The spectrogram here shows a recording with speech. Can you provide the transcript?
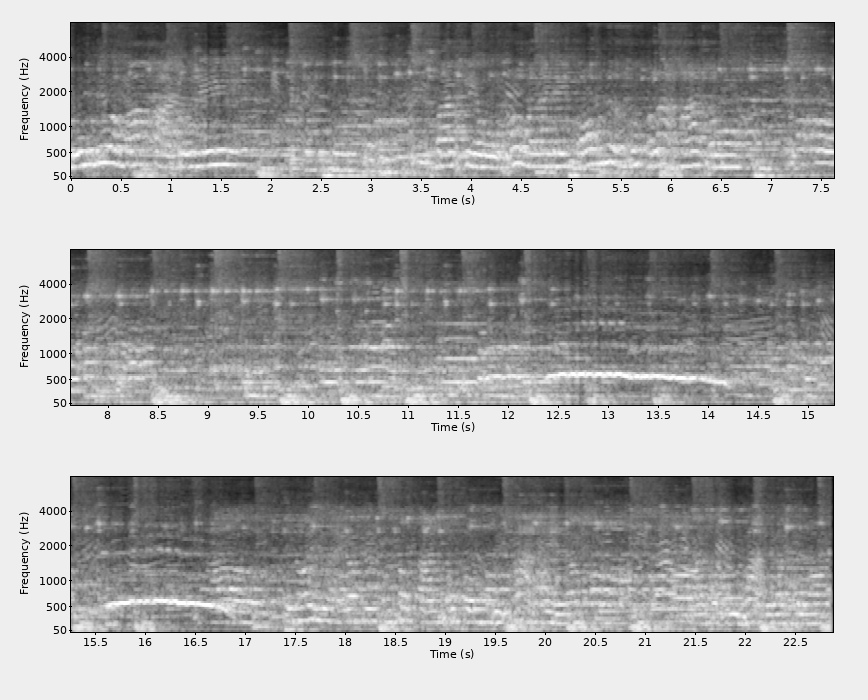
ดูนี่ว่าม้าป่าตัวนี้มาเกี่ยวข้องอะไรในท้องเรื่องลูกพระราชา ครับมีคนต้องการพบตรงผิดพลาดนี่ครับการพบผิดพลาดเลยครับพี่น้อย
